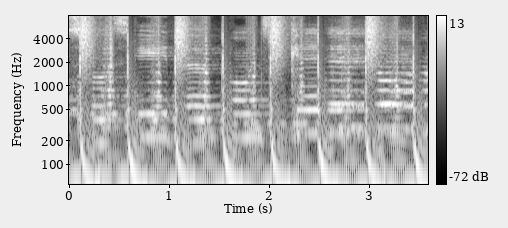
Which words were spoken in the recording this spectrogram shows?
also see the bones again.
